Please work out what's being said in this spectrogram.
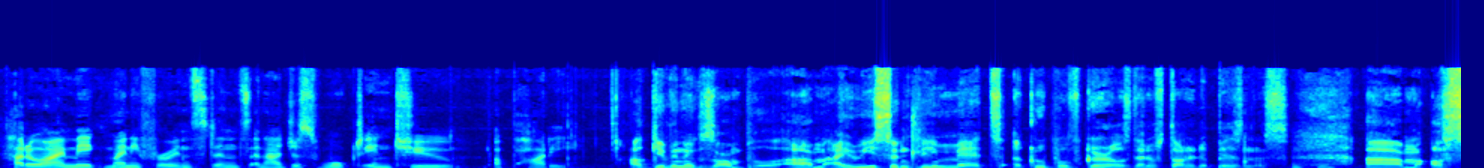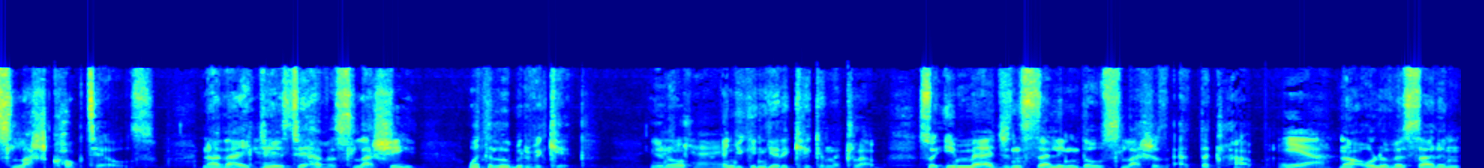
How do I make money, for instance? And I just walked into a party. I'll give an example. Um, I recently met a group of girls that have started a business um, of slush cocktails. Now, the idea is to have a slushy with a little bit of a kick, you know, Okay. and you can get a kick in the club. So imagine selling those slushes at the club. Yeah. Now, all of a sudden,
